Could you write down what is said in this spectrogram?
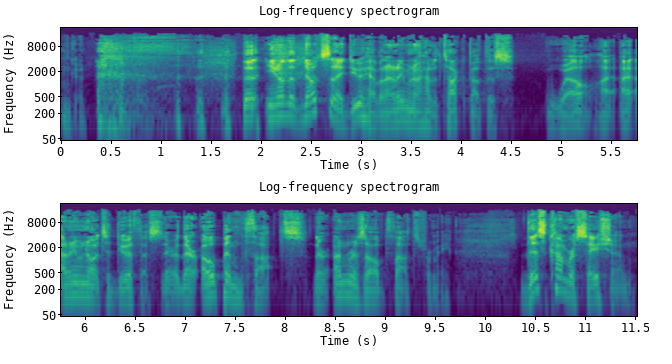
I'm good. the, you know, the notes that I do have, and I don't even know how to talk about this well. I, I don't even know what to do with this. They're they're open thoughts. They're unresolved thoughts for me. This conversation,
